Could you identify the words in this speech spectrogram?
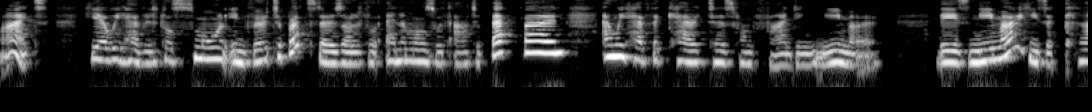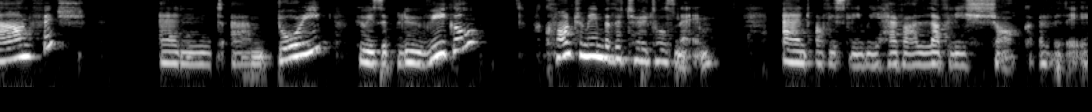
Right, here we have little small invertebrates. Those are little animals without a backbone. And we have the characters from Finding Nemo. There's Nemo, he's a clownfish. And um, Dory, who is a blue regal. Can't remember the turtle's name. And obviously we have our lovely shark over there.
